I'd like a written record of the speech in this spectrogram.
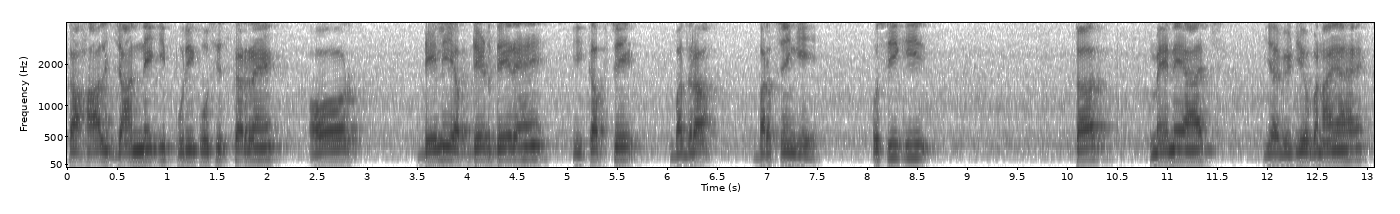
का हाल जानने की पूरी कोशिश कर रहे हैं और डेली अपडेट दे रहे हैं कि कब से बदरा बरसेंगे। उसी की तहत मैंने आज यह वीडियो बनाया है।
